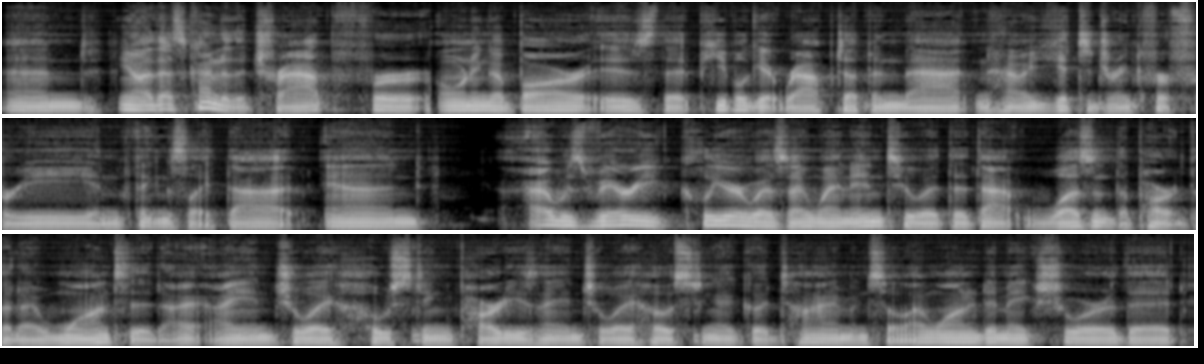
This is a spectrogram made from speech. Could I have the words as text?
And, you know, that's kind of the trap for owning a bar is that people get wrapped up in that and how you get to drink for free and things like that. And I was very clear as I went into it that that wasn't the part that I wanted. I, I enjoy hosting parties. I enjoy hosting a good time. And so I wanted to make sure that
